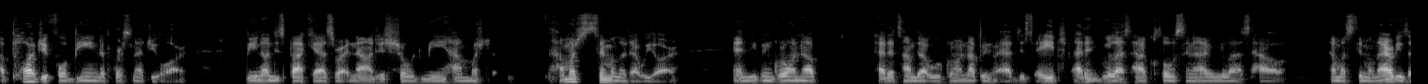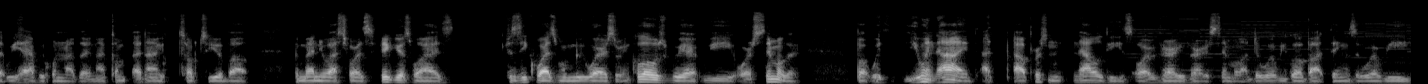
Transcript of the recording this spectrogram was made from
applaud you for being the person that you are. Being on this podcast right now just showed me how much how much similar that we are and even growing up at the time that we are growing up at this age, I didn't realize how close and I didn't realize how how much similarities that we have with one another. And I come and I talk to you about Emmanuel as far as figures wise, physique wise, when we wear certain clothes, we are, we are similar. But with you and I, our personalities are very, very similar. The way we go about things, the way we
